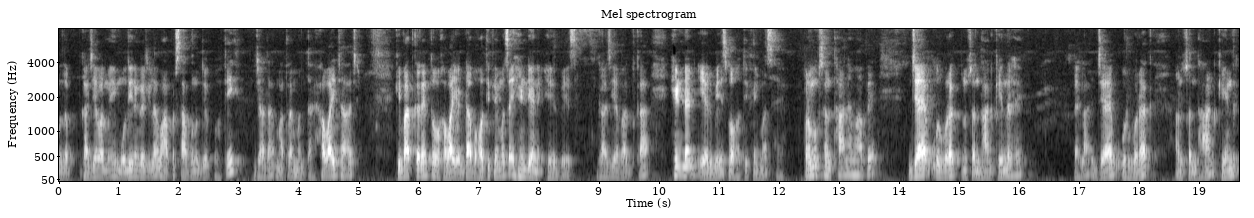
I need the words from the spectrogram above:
मतलब गाजियाबाद में ही मोदी नगर जिला, वहाँ पर साबुन उद्योग बहुत ही ज़्यादा मात्रा में बनता है। हवाई जहाज़ की बात करें तो हवाई अड्डा बहुत ही फ़ेमस है हिंडियन एयरबेस गाज़ियाबाद का हिंडन एयरबेस बहुत ही फ़ेमस है। प्रमुख संस्थान है वहाँ पे, जैव उर्वरक अनुसंधान केंद्र है। पहला, जैव उर्वरक अनुसंधान केंद्र।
